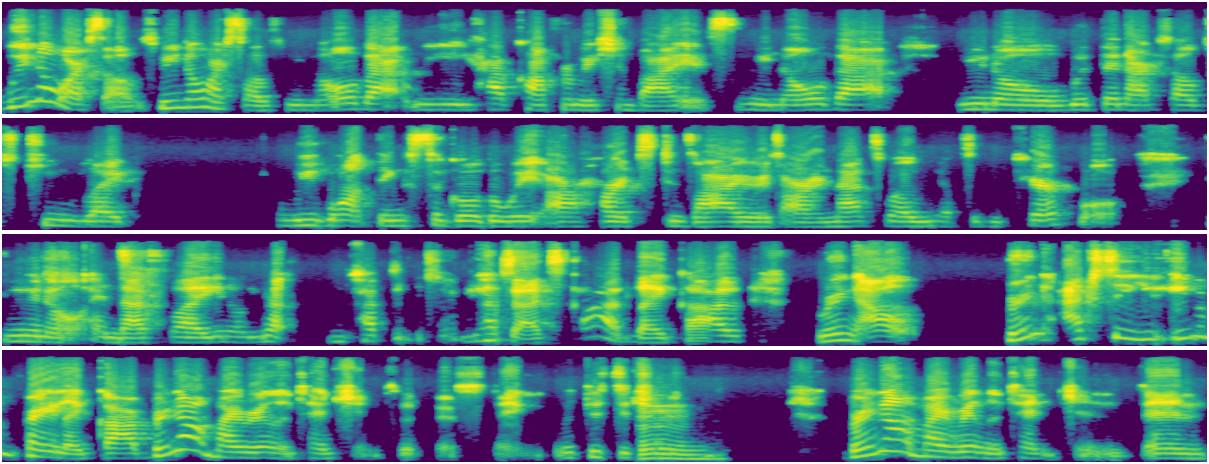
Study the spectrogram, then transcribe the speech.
we know ourselves we know ourselves we know that we have confirmation bias we know that you know within ourselves too like we want things to go the way our heart's desires are and that's why we have to be careful you know and that's why you know you have, you have to you have to ask god like god bring out bring actually you even pray like God, bring out my real intentions with this thing, with this situation. Mm. Bring out my real intentions. And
